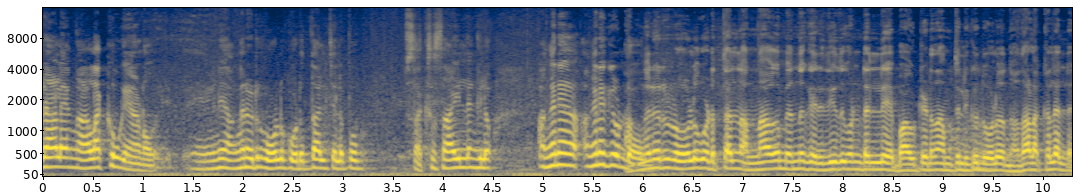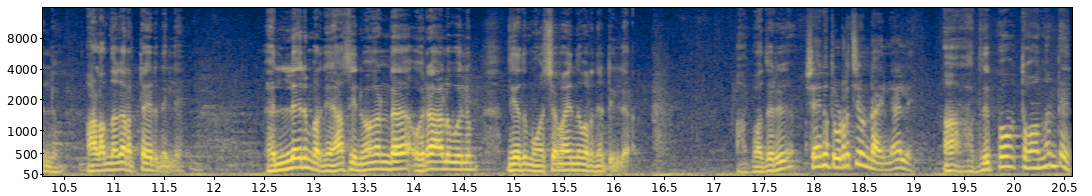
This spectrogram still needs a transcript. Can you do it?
ഒരാളെ അങ്ങ് അളക്കുകയാണോ? ഇനി അങ്ങനെ ഒരു റോൾ കൊടുത്താൽ ചിലപ്പോൾ സക്സസ് ആയില്ലെങ്കിലോ? അങ്ങനെ അങ്ങനെയൊക്കെ ഉണ്ടോ? അങ്ങനെ ഒരു റോൾ കൊടുത്താൽ നന്നാകും എന്ന് കരുതിയത് കൊണ്ടല്ലേ ബാവുട്ടിയുടെ നാമത്തിലേക്ക് തോൾ വന്നു അത് അളക്കലല്ലല്ലോ. അളന്ന കറക്റ്റായിരുന്നില്ലേ എല്ലാവരും പറഞ്ഞു ആ സിനിമ കണ്ട ഒരാൾ പോലും നീ അത് മോശമായെന്ന് പറഞ്ഞിട്ടില്ല. അപ്പോൾ അതൊരു പക്ഷെ അതിന് തുടർച്ചയുണ്ടായില്ല അല്ലേ? ആ അതിപ്പോൾ തോന്നണ്ടേ?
